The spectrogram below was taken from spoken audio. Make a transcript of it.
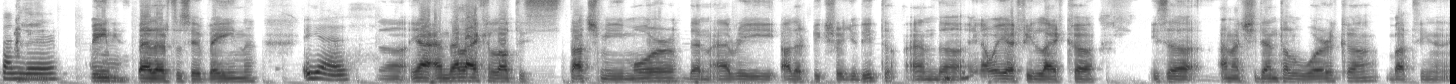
thunder vein is better to say vein. Yes. Uh, yeah, and I like a lot. This touch me more than every other picture you did, and uh, mm-hmm. in a way, I feel like uh, it's a an accidental work, uh, but in,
